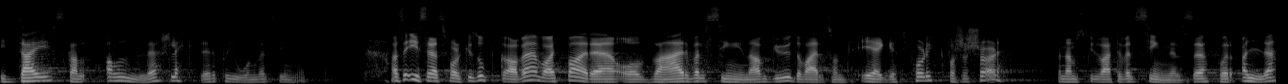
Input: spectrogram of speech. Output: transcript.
I deg skal alle slekter på jorden velsignes. Altså Israelsfolkets oppgave var ikke bare å være velsigna av Gud og være et sånt eget folk for seg sjøl, men de skulle være til velsignelse for alle.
